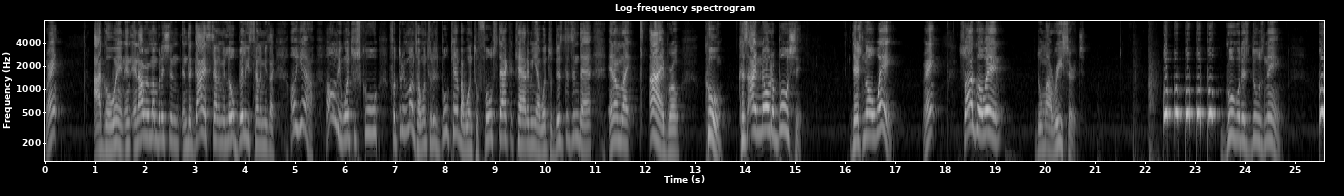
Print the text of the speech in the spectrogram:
right? I go in and, and I remember this and, and the guy's telling me, little Billy's telling me, he's like, oh yeah, I only went to school for three months. I went to this boot camp, I went to Full Stack Academy, I went to this, this, and that. And I'm like, all right, bro, cool. Cause I know the bullshit. There's no way, right? So I go in, do my research. Boop, boop, boop, boop, boop. Google this dude's name. Boop,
